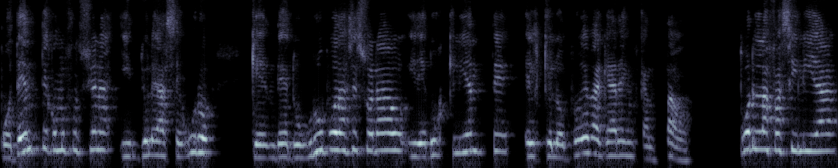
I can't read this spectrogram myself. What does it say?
potente cómo funciona y yo les aseguro que de tu grupo de asesorado y de tus clientes, el que lo prueba quedar encantado por la facilidad,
